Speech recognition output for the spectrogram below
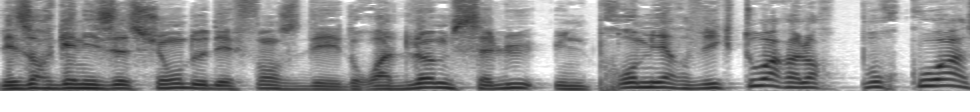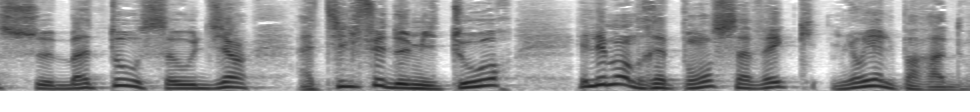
Les organisations de défense des droits de l'homme saluent une première victoire. Alors pourquoi ce bateau saoudien a-t-il fait demi-tour? Élément de réponse avec Muriel Paradon.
